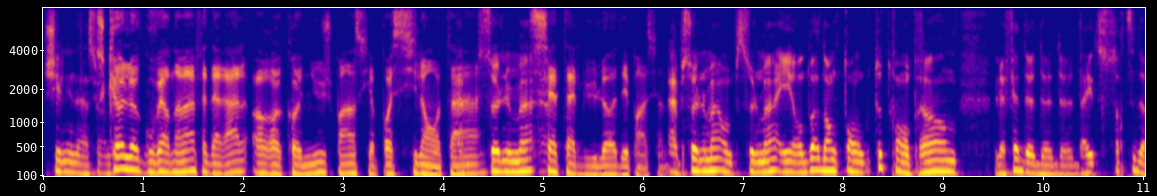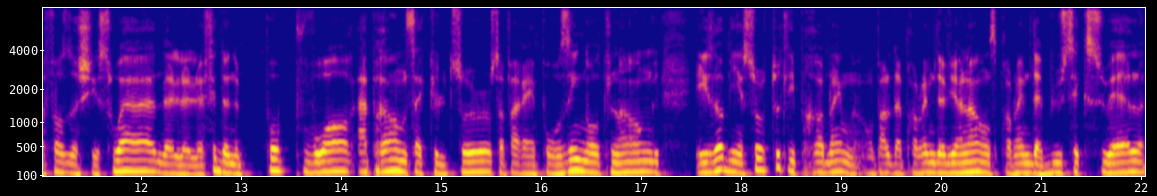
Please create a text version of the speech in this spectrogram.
chez les nations. Ce que le gouvernement fédéral a reconnu, je pense, il n'y a pas si longtemps, Absolument. cet abus-là des pensionnats. Absolument, absolument. Et on doit donc tout comprendre le fait de, de- de- d'être sorti de force de chez soi, de- le, le fait de ne pas pouvoir apprendre sa culture, se faire imposer une autre langue. Et là, bien sûr, tous les problèmes, on parle de problèmes de violence, problèmes d'abus sexuels,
